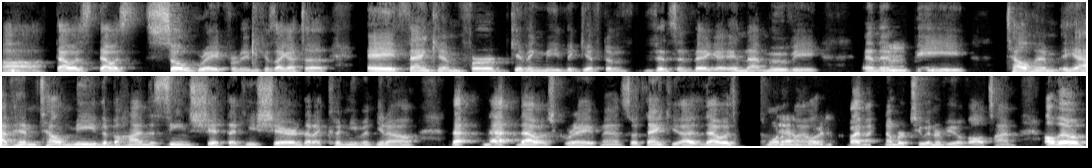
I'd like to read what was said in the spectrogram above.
uh, that was that was so great for me because I got to a thank him for giving me the gift of Vincent Vega in that movie, and then mm. b tell him have him tell me the behind the scenes shit that he shared that I couldn't even you know that that that was great man. So thank you. I, that was one yeah, of my probably my number two interview of all time. Although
